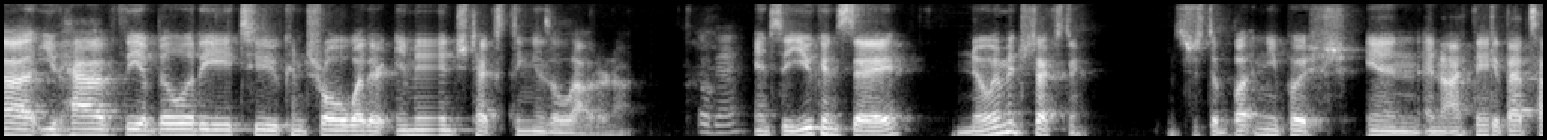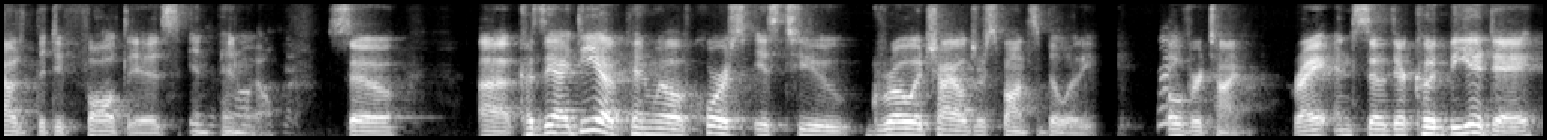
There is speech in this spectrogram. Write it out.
uh, you have the ability to control whether image texting is allowed or not. Okay. And so you can say no image texting it's just a button you push in, and I think that's how the default is in Pinwheel. So, because uh, the idea of Pinwheel, of course, is to grow a child's responsibility right. over time, right? And so there could be a day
